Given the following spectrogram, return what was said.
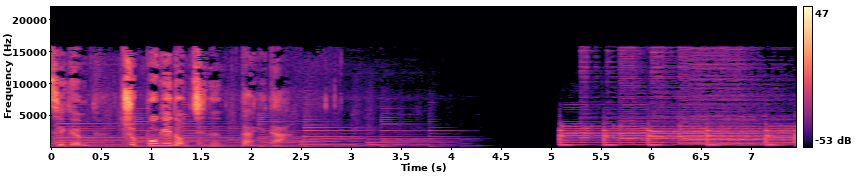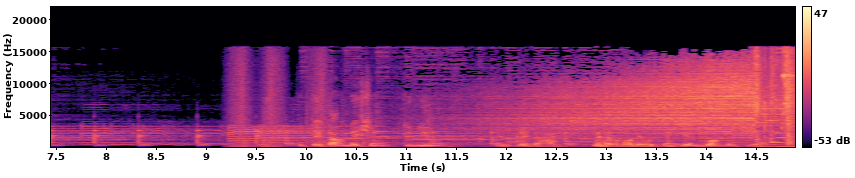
지금 축복이 넘치는 땅이다. To take our nation to new and greater heights. Venerable we thank you and God bless you all.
